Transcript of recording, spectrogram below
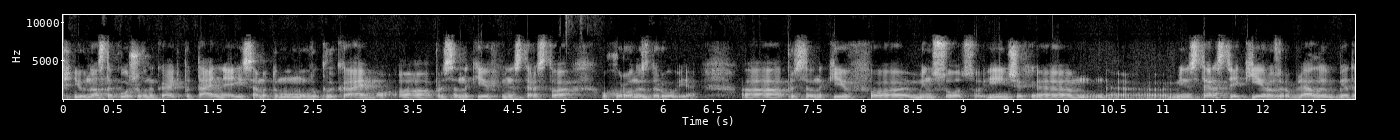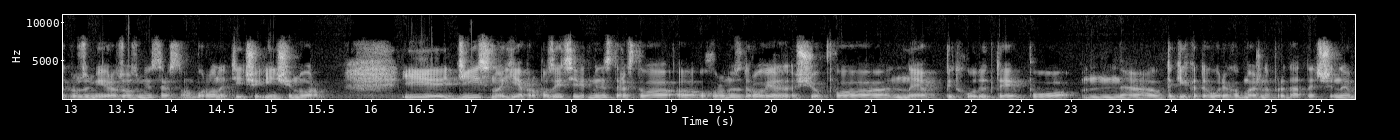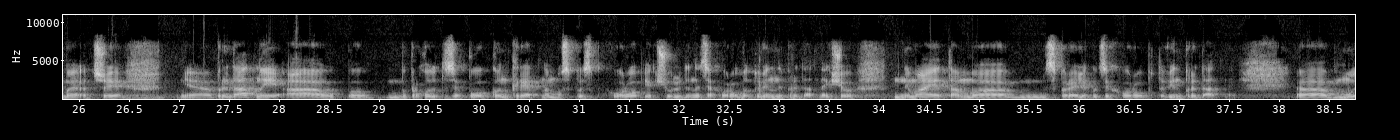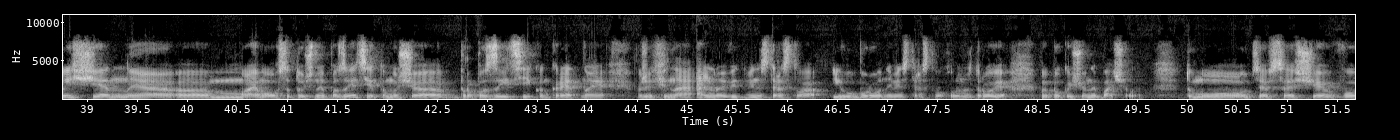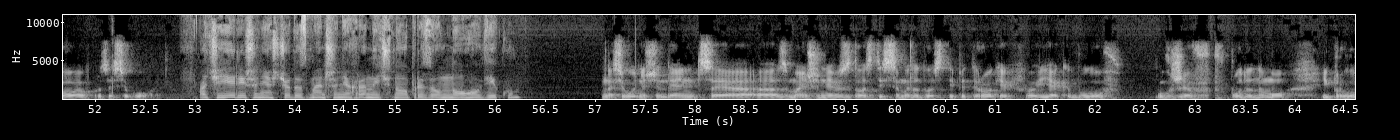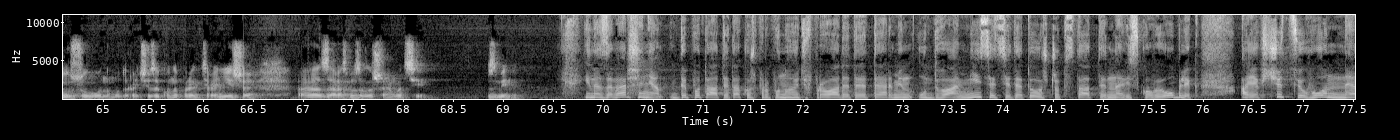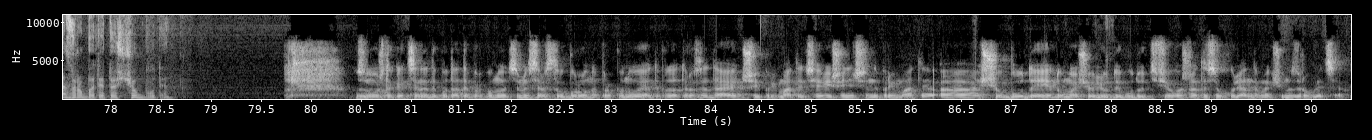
І у нас також виникають питання, і саме тому ми викликаємо представників Міністерства охорони здоров'я, представників Мінсоцу і інших е, е, міністерств, які розробляли, я так розумію, разом з міністерством оборони ті чи інші норми. І дійсно є пропозиція від Міністерства е, охорони здоров'я, щоб е, не підходити по е, в таких категоріях обмежено придатний чи не обме- чи е, придатний, а проходитися по конкретному списку хвороб. Якщо у людини ця хвороба, то він не придатний. Якщо немає там з переліку цих хвороб, то він придатний. Ми ще не маємо остаточної позиції, тому що пропозиції конкретної вже фінальної від міністерства і оборони, міністерства охорони здоров'я ми поки що не бачили. Тому це все ще в, процесі обговорення. А чи є рішення щодо зменшення граничного призовного віку? На сьогоднішній день це е, зменшення з 27 до 25 років, е, як і було в. Вже в поданому і проголосованому, до речі, законопроекті раніше. Е, Зараз ми залишаємо ці зміни. І на завершення депутати також пропонують впровадити термін у два місяці для того, щоб стати на військовий облік. А якщо цього не зробити, то що буде? Знову ж таки, це не депутати пропонують, це Міністерство оборони пропонує. а Депутати розглядають, чи приймати це рішення, чи не приймати. А що буде? Я думаю, що люди будуть вважатися ухилянтами, якщо не зроблять це.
